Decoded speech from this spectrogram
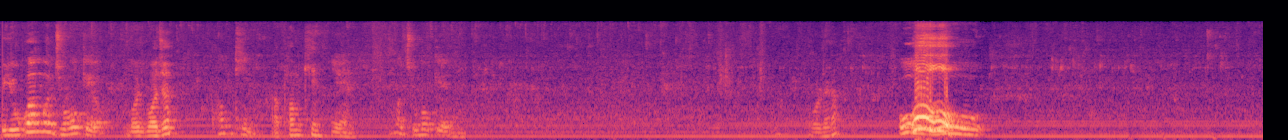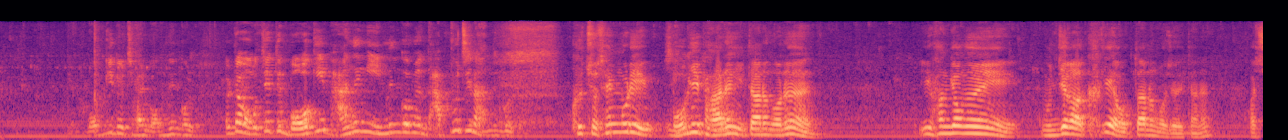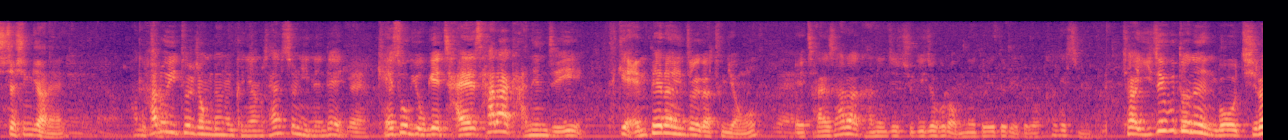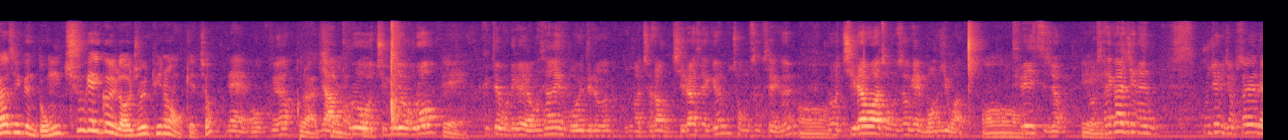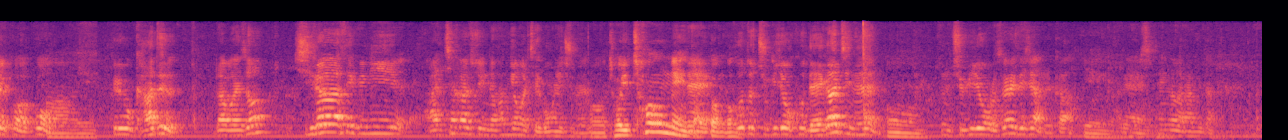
요거 한번 줘볼게요. 뭐 뭐죠? 펌킨. 아 펌킨. 예. 한번 줘볼게요. 모르나? 오! 오! 먹이도 잘 먹는 걸. 일단 어쨌든 먹이 반응이 있는 거면 나쁘진 않는 거죠. 그렇죠. 생물이 먹이 반응이 있다는 거는 이 환경의 문제가 크게 없다는 거죠. 일단은. 아 진짜 신기하네. 한 그쵸. 하루 이틀 정도는 그냥 살 수는 있는데 네. 계속 요게 잘 살아가는지 특히 엠페라 엔젤 같은 경우 네. 예, 잘 살아가는지 주기적으로 업로드 해드리도록 하겠습니다. 자 이제부터는 뭐 질화색은 농축액을 넣어줄 필요는 없겠죠? 네, 없고요. 이제 앞으로 먹고. 주기적으로 네. 그때 우리가 영상에서 보여드린 것처럼 지라세균, 정숙세균, 어. 그리고 지라와 정숙의 먹이원, 어. 트레이스죠. 예. 이세 가지는 꾸준히 좀 써야 될 것 같고 아, 예. 그리고 가드라고 해서 지라세균이 안착할 수 있는 환경을 제공해 주는 어, 저희 처음에 네, 넣었던 거. 그것도 주기적으로 그 네 가지는 어, 좀 주기적으로 써야 되지 않을까 예. 네. 생각을 합니다.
